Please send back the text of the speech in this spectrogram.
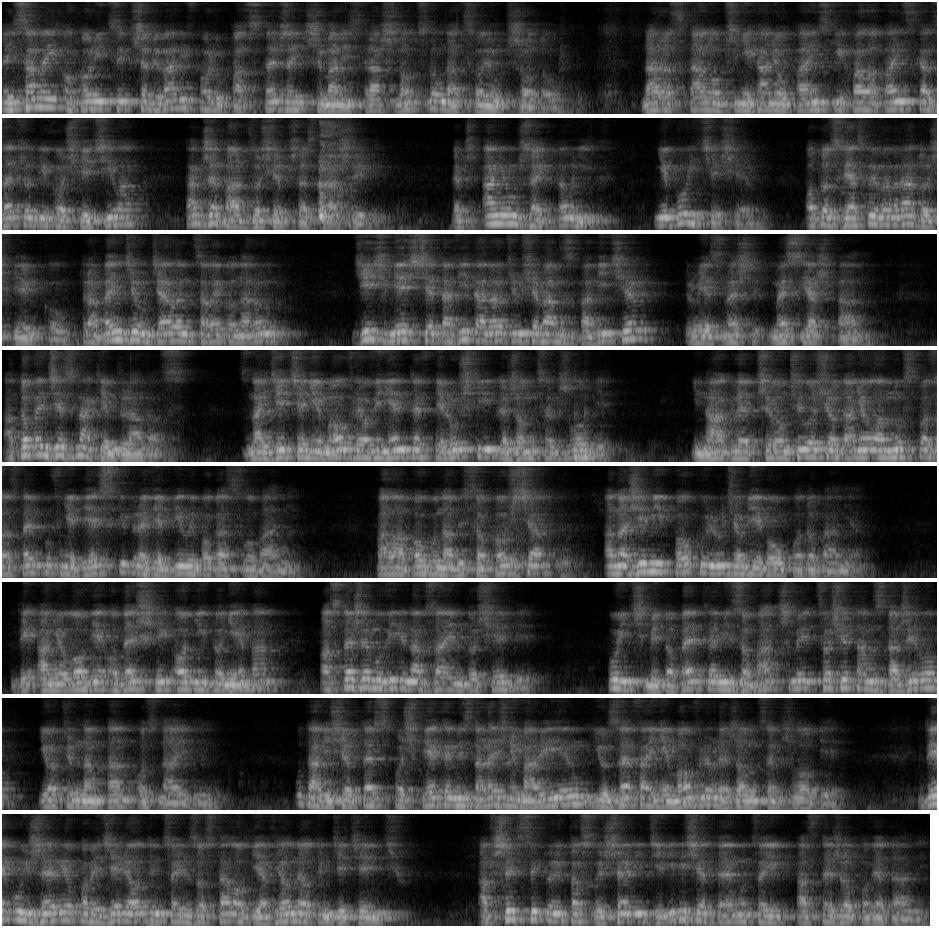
Tej samej okolicy przebywali w polu pasterze i trzymali straż nocną nad swoją trzodą. Naraz stanął przy nich anioł pański, chwała pańska zewsząd ich oświeciła, także bardzo się przestraszyli. Lecz anioł rzekł do nich, nie bójcie się, oto zwiastuję wam radość wielką, która będzie udziałem całego narodu. Dziś w mieście Dawida rodził się wam Zbawiciel, którym jest Mes- Mesjasz Pan. A to będzie znakiem dla was. Znajdziecie niemowlę owinięte w pieluszki leżące w żłobie. I nagle przyłączyło się od anioła mnóstwo zastępów niebieskich, które wielbiły Boga słowami. Chwała Bogu na wysokościach, a na ziemi pokój ludziom Jego upodobania. Gdy aniołowie odeszli od nich do nieba, pasterze mówili nawzajem do siebie. Pójdźmy do Betlem i zobaczmy, co się tam zdarzyło i o czym nam Pan oznajmił. Udali się też z pośpiechem i znaleźli Maryję, Józefa i niemowlę leżące w żłobie. Gdy ujrzeli, opowiedzieli o tym, co im zostało objawione o tym dziecięciu. A wszyscy, którzy to słyszeli, dziwili się temu, co ich pasterze opowiadali.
